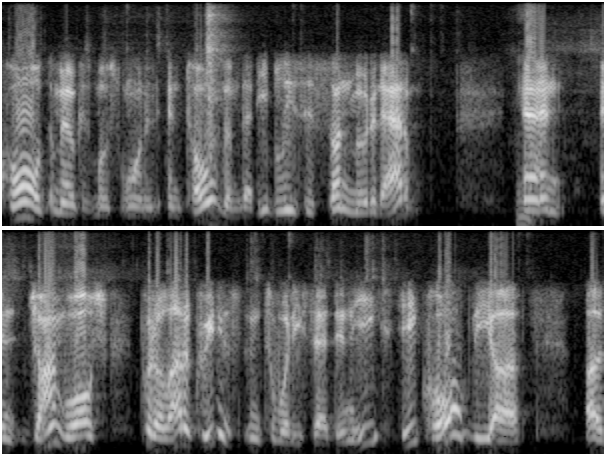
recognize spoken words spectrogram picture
called America's Most Wanted and told them that he believes his son murdered Adam. And and John Walsh put a lot of credence into what he said, and he he called the uh, uh,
